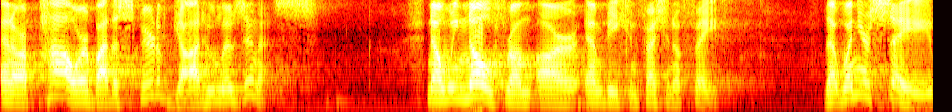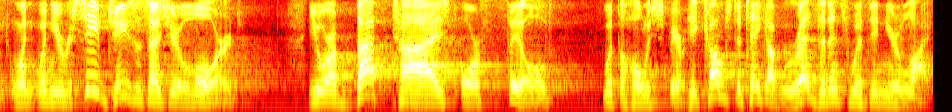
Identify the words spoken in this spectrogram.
and our power by the Spirit of God who lives in us. Now, we know from our MB Confession of Faith that when you're saved, when, when you receive Jesus as your Lord, you are baptized or filled with the Holy Spirit. He comes to take up residence within your life.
